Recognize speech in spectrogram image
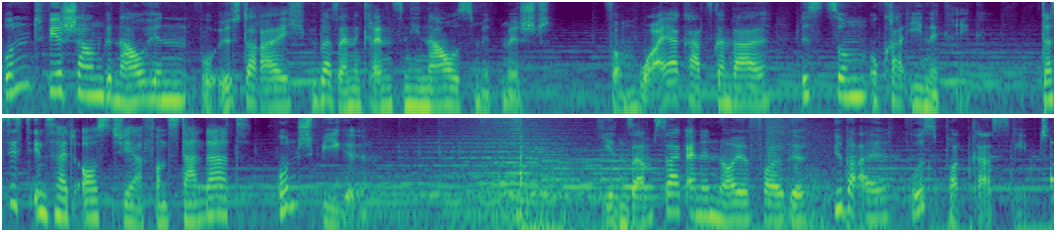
Und wir schauen genau hin, wo Österreich über seine Grenzen hinaus mitmischt. Vom Wirecard-Skandal bis zum Ukraine-Krieg. Das ist Inside Austria von Standard und Spiegel. Jeden Samstag eine neue Folge, überall, wo es Podcasts gibt.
